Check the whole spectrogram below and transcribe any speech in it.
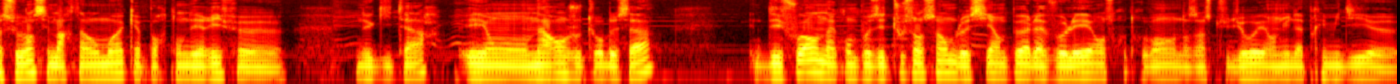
souvent, c'est Martin ou moi qui apportons des riffs euh, de guitare et on arrange autour de ça. Des fois, on a composé tous ensemble aussi un peu à la volée en se retrouvant dans un studio et en une après-midi, euh,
